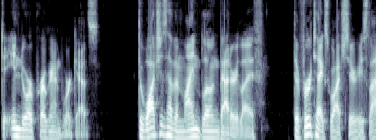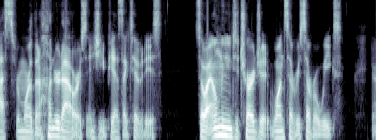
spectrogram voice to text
to indoor programmed workouts. The watches have a mind blowing battery life. Their Vertex watch series lasts for more than 100 hours in GPS activities, so I only need to charge it once every several weeks.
